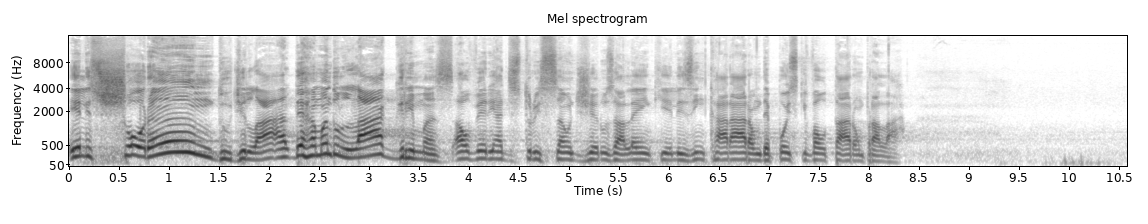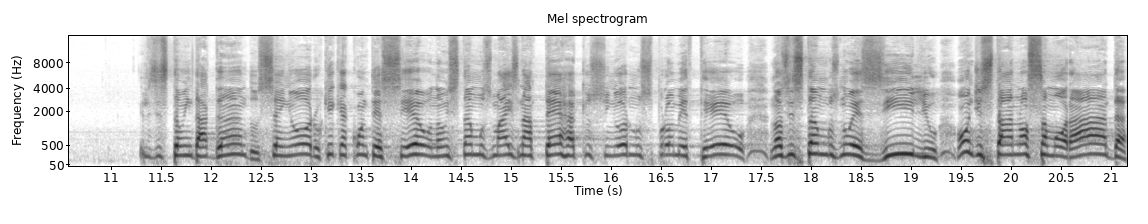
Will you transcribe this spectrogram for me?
eles chorando de lá, derramando lágrimas ao verem a destruição de Jerusalém que eles encararam depois que voltaram para lá. Eles estão indagando, Senhor, o que, que aconteceu? Não estamos mais na terra que o Senhor nos prometeu, nós estamos no exílio, onde está a nossa morada?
